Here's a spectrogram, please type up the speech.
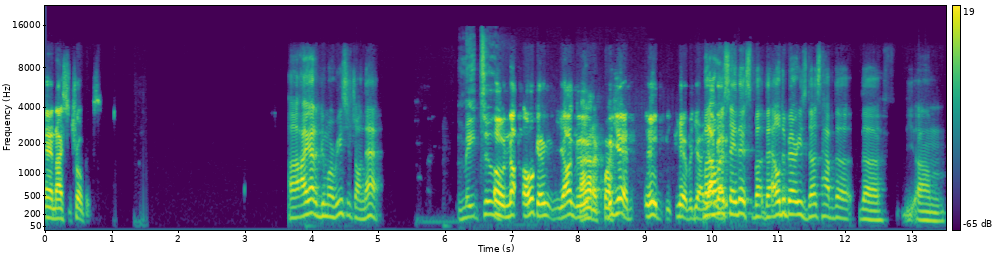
anisotropics? Uh, I got to do more research on that. Me too. Oh no, okay, y'all good. I got a question. But yeah, it, yeah, but yeah. But I want to say this, but the elderberries does have the the um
